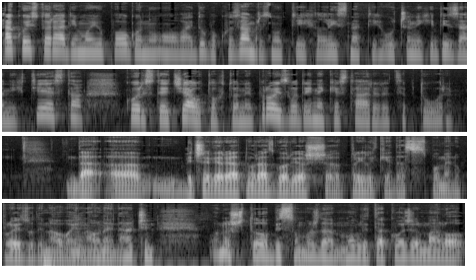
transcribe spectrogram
Tako isto radimo i u pogonu ovaj, duboko zamrznutih, lisnatih, učenih i dizanih tijesta, koristeći autohtone proizvode i neke stare recepture. Da, bit će vjerojatno u razgovor još prilike da se spomenu proizvodi na ovaj ili na onaj način. Ono što bismo možda mogli također malo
